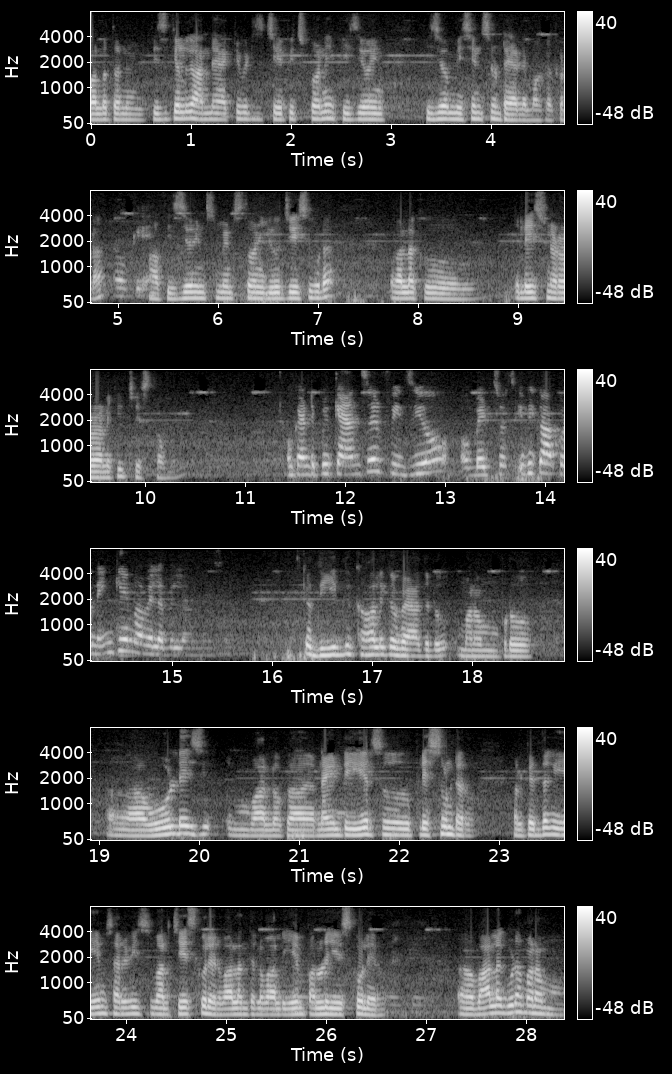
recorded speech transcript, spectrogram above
వాళ్ళతో ఫిజికల్గా అన్ని యాక్టివిటీస్ చేయించుకొని ఫిజియో ఫిజియో మిషన్స్ ఉంటాయండి మాకు అక్కడ ఆ ఫిజియో ఇన్స్ట్రుమెంట్స్తో యూజ్ చేసి కూడా వాళ్ళకు లేచి నడవడానికి చేస్తాము. ఓకే అంటే ఇప్పుడు క్యాన్సర్ ఫిజియో బెడ్ సోర్స్ ఇవి కాకుండా ఇంకేం అవైలబుల్ ఉన్నాయి సార్? ఇంకా దీర్ఘకాలిక వ్యాధులు మనం ఇప్పుడు ఓల్డ్ ఏజ్ వాళ్ళు ఒక నైంటీ ఇయర్స్ ప్లస్ ఉంటారు. వాళ్ళు పెద్దగా ఏం సర్వీస్ వాళ్ళు చేసుకోలేరు. వాళ్ళంతలో వాళ్ళు ఏం పనులు చేసుకోలేరు. వాళ్ళకు కూడా మనం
